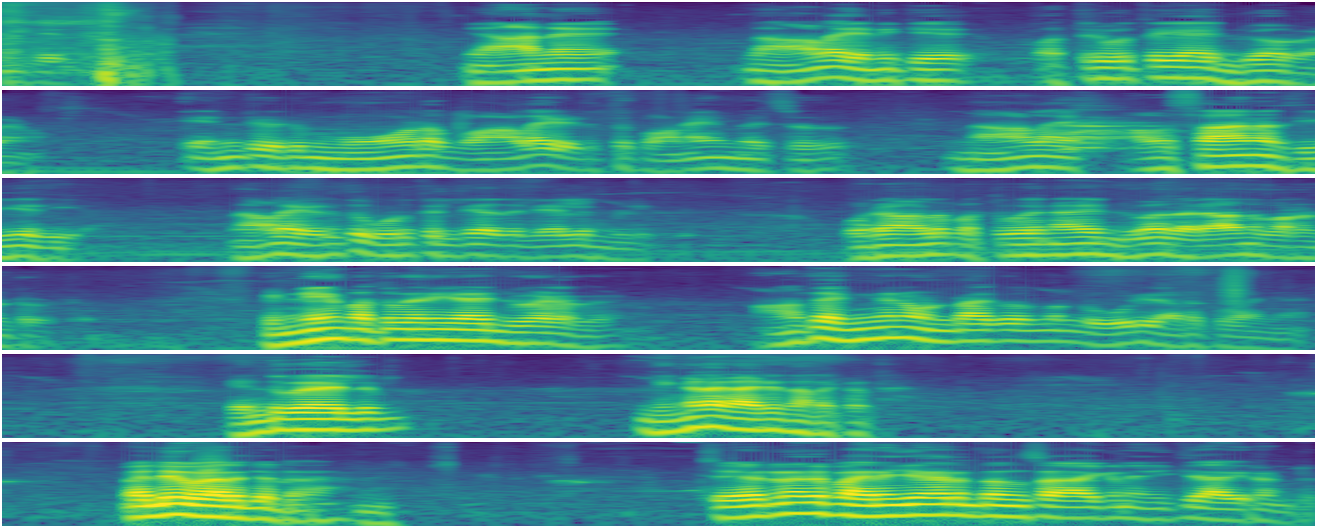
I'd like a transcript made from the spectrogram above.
എനിക്ക്. ഞാൻ നാളെ എനിക്ക് പത്തിരുപത്തയ്യായിരം രൂപ വേണം. എന്റെ ഒരു മോടെ വള എടുത്ത് പണയം വെച്ചത് നാളെ അവസാന തീയതിയാണ് നാളെ എടുത്തു കൊടുത്തില്ലേ അത് ലേലം വിളിക്കും. ഒരാൾ പത്ത് പതിനായിരം രൂപ തരാമെന്ന് പറഞ്ഞിട്ടുണ്ട്. പിന്നെയും പത്ത് പതിനയ്യായിരം രൂപയുടെ വേണം. അതെങ്ങനെ ഉണ്ടാക്കുമെന്ന് കൊണ്ട് ഓടി നടക്കുക ഞാൻ. എന്തുപോയാലും നിങ്ങളുടെ കാര്യം നടക്കട്ടെ. വലിയ ഉപകാരം ചേട്ടാ. ചേട്ടനൊരു പതിനയ്യായിരം തന്ന് സഹായിക്കണം എനിക്ക് ആഗ്രഹമുണ്ട്.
